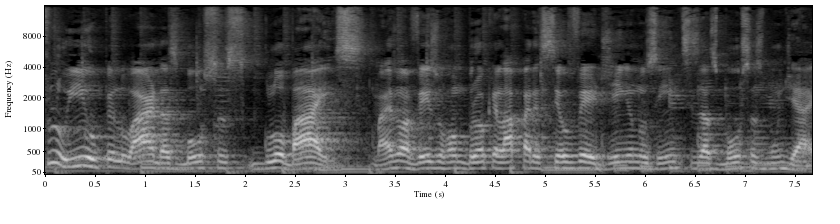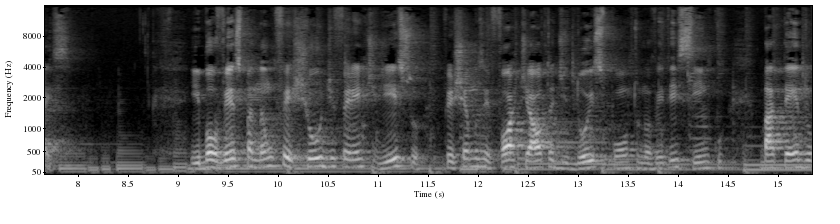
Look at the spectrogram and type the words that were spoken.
fluiu pelo ar das bolsas globais. Mais uma vez o home broker lá apareceu verdinho nos índices das bolsas mundiais. E Bovespa não fechou diferente disso, fechamos em forte alta de 2,95, batendo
